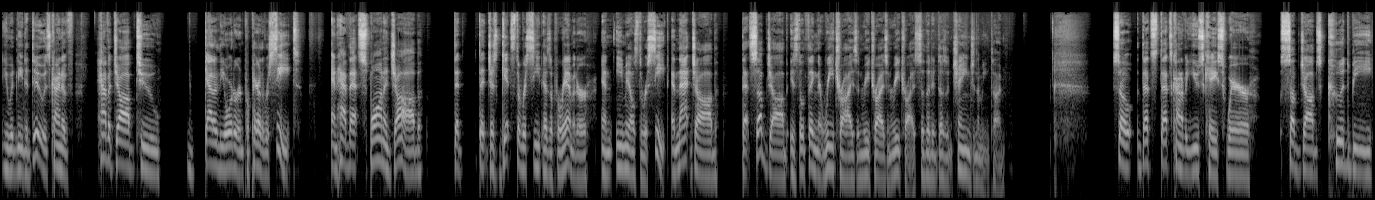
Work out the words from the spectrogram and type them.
you would need to do is kind of have a job to gather the order and prepare the receipt and have that spawn a job that that just gets the receipt as a parameter and emails the receipt and that job that sub job is the thing that retries and retries and retries so that it doesn't change in the meantime so that's that's kind of a use case where sub jobs could be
